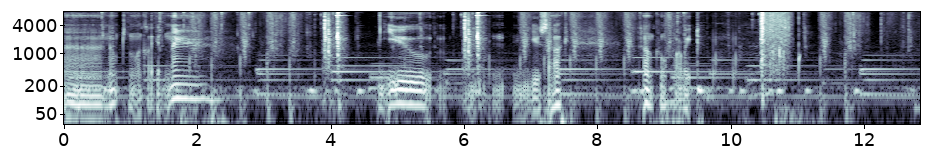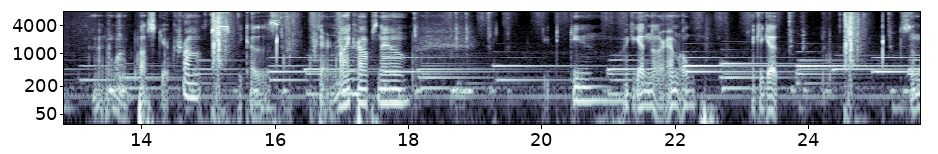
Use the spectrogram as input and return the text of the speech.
Uh, nope, doesn't look like it in there. You, you suck. Oh, cool, more wheat. I don't want to bust your crops because they're my crops now. Do I could get another emerald. I could get some.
